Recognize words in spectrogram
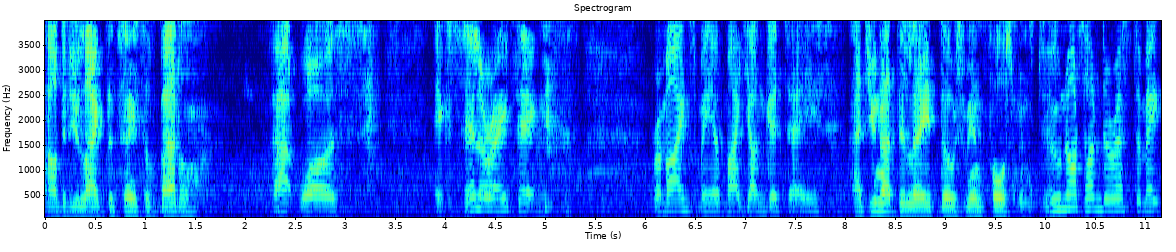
How did you like the taste of battle? That was exhilarating. Reminds me of my younger days. Had you not delayed those reinforcements, Do not underestimate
